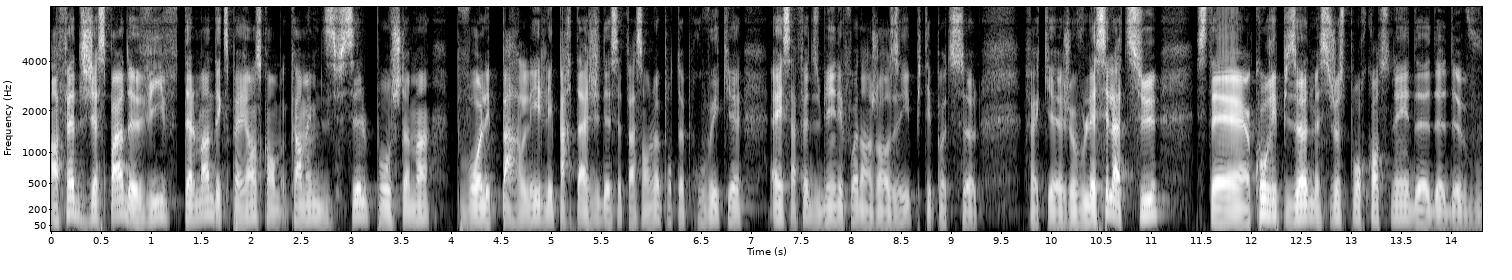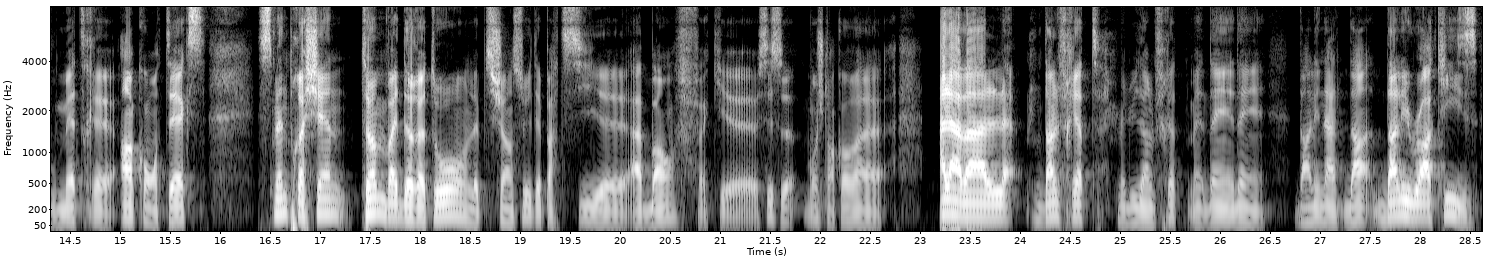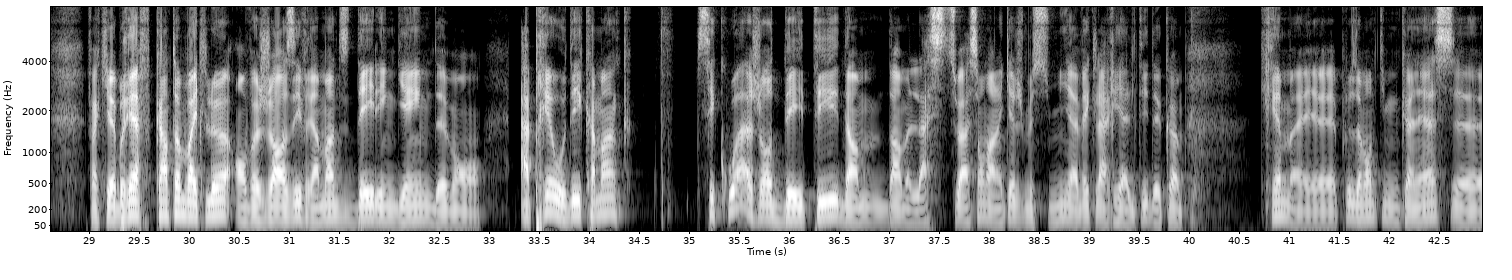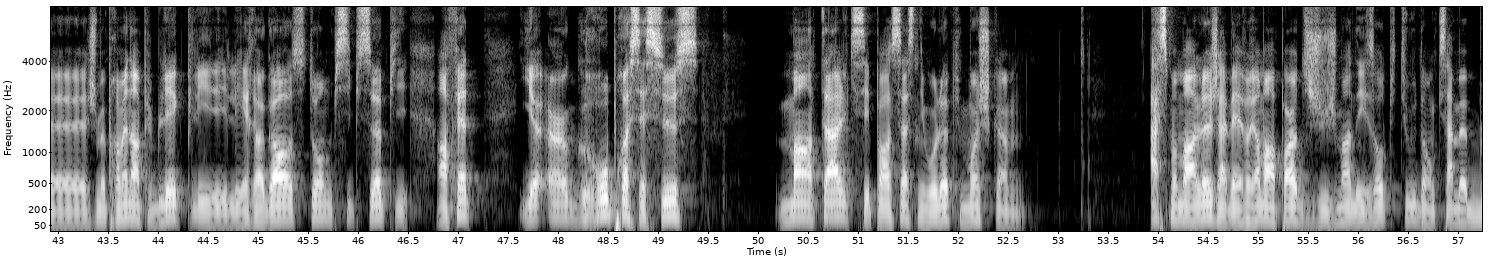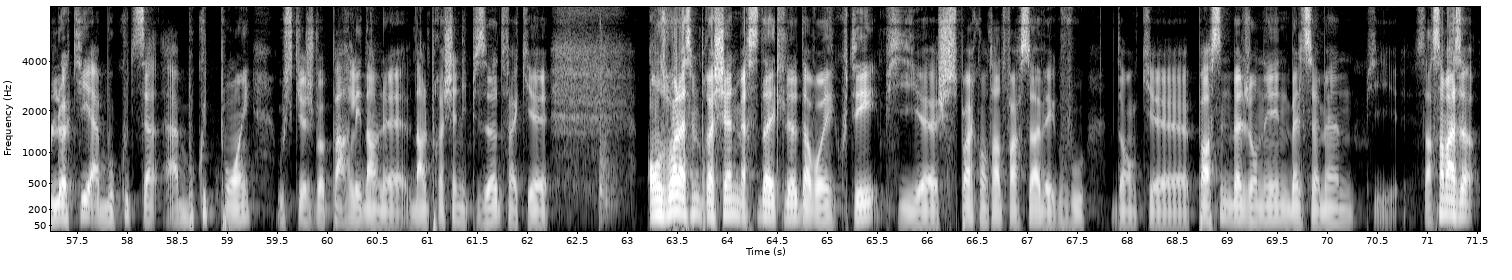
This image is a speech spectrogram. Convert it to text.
En fait, j'espère de vivre tellement d'expériences quand même difficiles pour justement pouvoir les parler, les partager de cette façon-là pour te prouver que hey, ça fait du bien des fois d'en jaser puis t'es pas tout seul. Fait que je vais vous laisser là-dessus. C'était un court épisode, mais c'est juste pour continuer de, vous mettre euh, en contexte. Semaine prochaine, Tom va être de retour. Le petit chanceux était parti euh, à Banff. Fait que euh, c'est ça. Moi, je suis encore à, à Laval, dans le fret. Mais lui, dans le fret, mais dans, les, dans, les Rockies. Fait que bref, quand Tom va être là, on va jaser vraiment du dating game de mon. Après OD, comment. C'est quoi, genre, dater dans, dans la situation dans laquelle je me suis mis avec la réalité de comme. Crime, a plus de monde qui me connaissent. Euh, je me promène en public, puis les, les regards se tournent, puis ci, puis ça. Puis en fait, il y a un gros processus mental qui s'est passé à ce niveau-là. Puis moi, je suis comme à ce moment-là, j'avais vraiment peur du jugement des autres et tout. Donc, ça m'a bloqué à beaucoup de, à beaucoup de points où ce que je vais parler dans le, dans le prochain épisode. Fait que on se voit la semaine prochaine. Merci d'être là, d'avoir écouté. Puis euh, je suis super content de faire ça avec vous. Donc, euh, passez une belle journée, une belle semaine. Puis ça ressemble à ça.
